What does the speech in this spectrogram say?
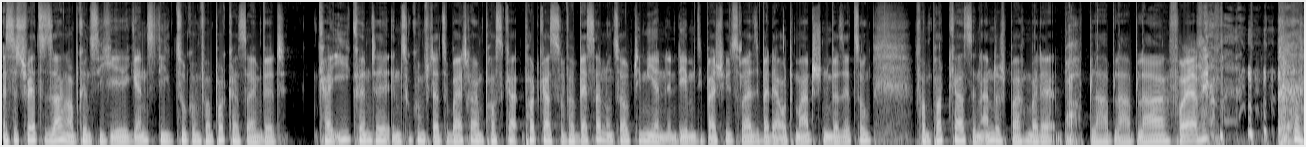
Es ist schwer zu sagen, ob künstliche Intelligenz die Zukunft von Podcasts sein wird. KI könnte in Zukunft dazu beitragen, Podcasts zu verbessern und zu optimieren, indem sie beispielsweise bei der automatischen Übersetzung von Podcasts in andere Sprachen bei der boah, bla bla bla Feuerwehrmann.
